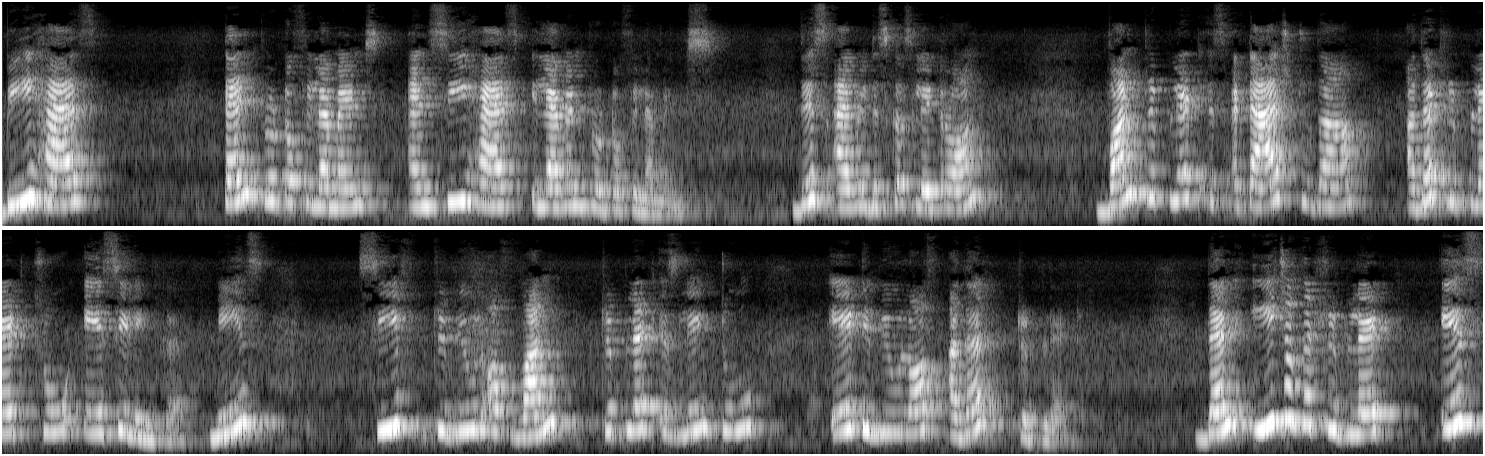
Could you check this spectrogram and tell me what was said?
B has 10 protofilaments and C has 11 protofilaments. This I will discuss later on. One triplet is attached to the other triplet through AC linker. Means C tubule of one triplet is linked to A tubule of other triplet. Then each of the triplet is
